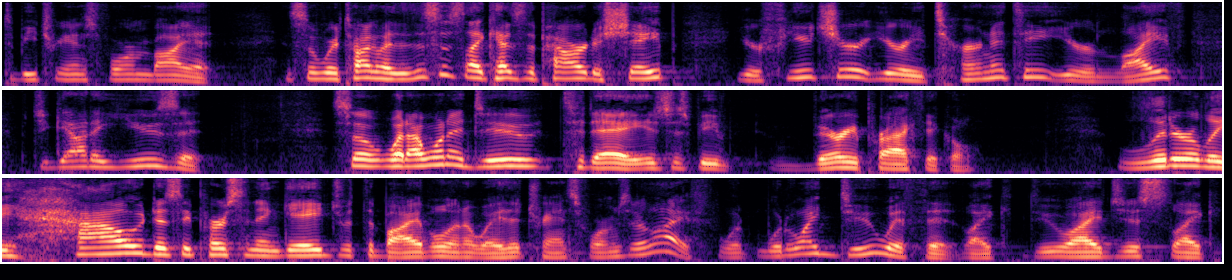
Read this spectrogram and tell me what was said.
to be transformed by it. And so we're talking about this. this is like has the power to shape your future, your eternity, your life, but you got to use it. So what I want to do today is just be very practical literally how does a person engage with the bible in a way that transforms their life what, what do i do with it like do i just like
